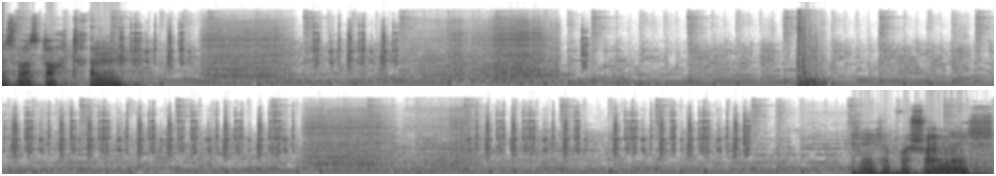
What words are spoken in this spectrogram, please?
Müssen wir es doch trennen. Ich habe wahrscheinlich...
